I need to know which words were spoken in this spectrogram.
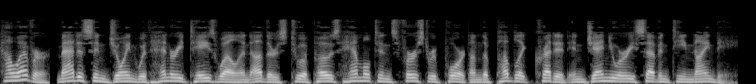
However, Madison joined with Henry Tazewell and others to oppose Hamilton's first report on the public credit in January 1790.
